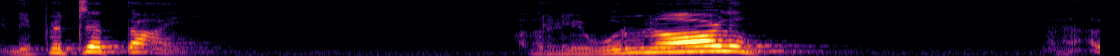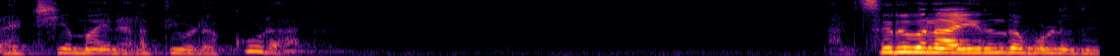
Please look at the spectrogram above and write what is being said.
என்னை பெற்ற தாய் அவர்களை ஒரு நாளும் அலட்சியமாய் நடத்திவிடக்கூடாது நான் சிறுவனாய் இருந்த பொழுது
